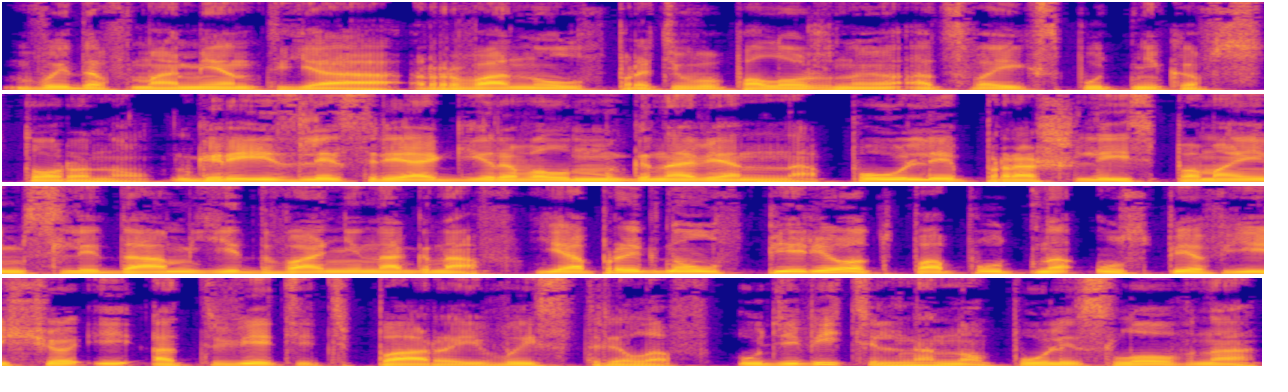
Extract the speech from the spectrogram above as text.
Выдав момент, я рванул в противоположную от своих спутников сторону. Гризли среагировал мгновенно. Пули прошлись по моим следам, едва не нагнав. Я прыгнул вперед, попутно успев еще и ответить парой выстрелов. Удивительно, но пули словно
